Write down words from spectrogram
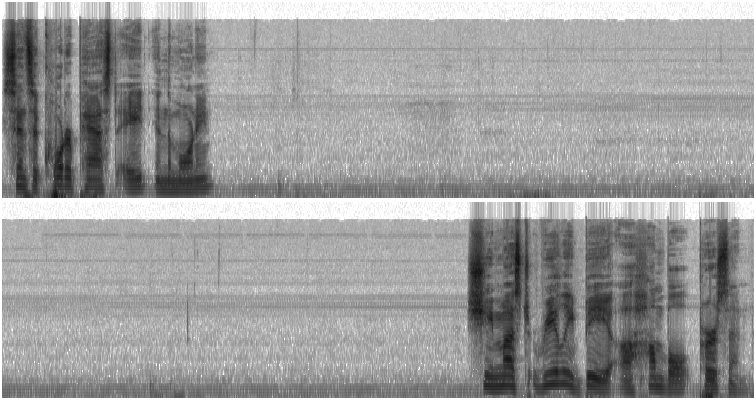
since a quarter past eight in the morning? She must really be a humble person.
